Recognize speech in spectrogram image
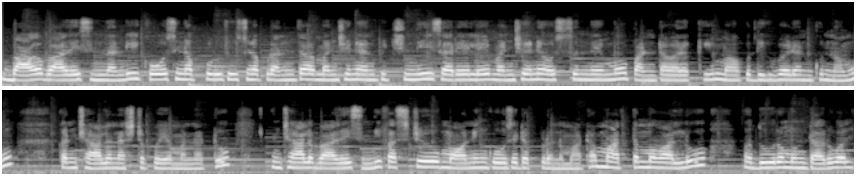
బాగా బాధేసిందండి. కోసినప్పుడు చూసినప్పుడు అంతా మంచిగానే అనిపించింది. సరేలే మంచిగానే వస్తుందేమో పంట వరకు మాకు దిగుబడి అనుకున్నాము. కానీ చాలా నష్టపోయాం అన్నట్టు. చాలా బాధేసింది. ఫస్ట్ మార్నింగ్ కోసేటప్పుడు అన్నమాట. మా అత్తమ్మ వాళ్ళు దూరం ఉంటారు. వాళ్ళు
